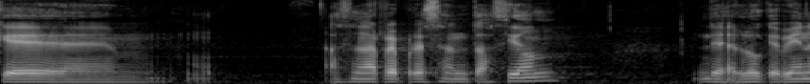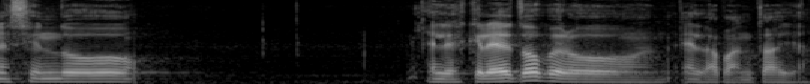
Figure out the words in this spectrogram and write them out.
que hace una representación de lo que viene siendo el esqueleto, pero en la pantalla.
